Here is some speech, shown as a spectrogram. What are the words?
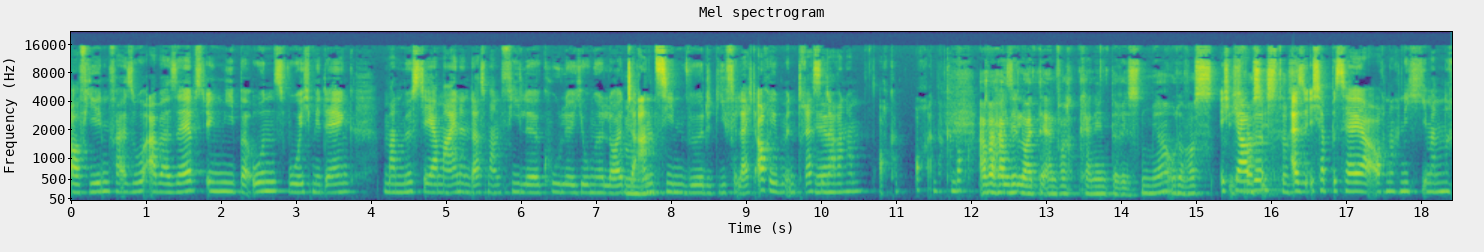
auf jeden Fall so, aber selbst irgendwie bei uns, wo ich mir denke, man müsste ja meinen, dass man viele coole junge Leute anziehen würde, die vielleicht auch eben Interesse Mhm. Ja. daran haben, auch, auch einfach keinen Bock. Aber haben die Leute einfach keine Interessen mehr? Oder was? Ich glaube, was ist das? also ich habe bisher ja auch noch nicht jemanden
